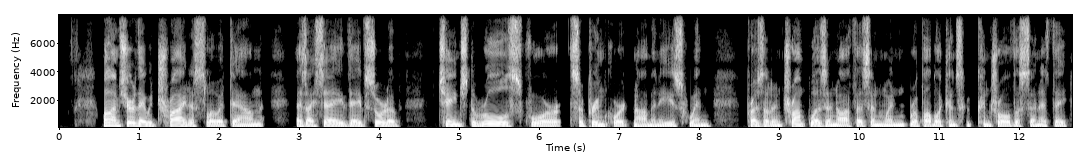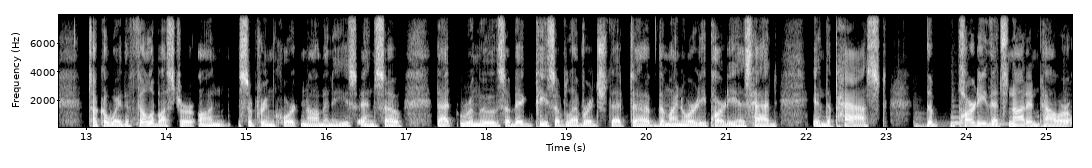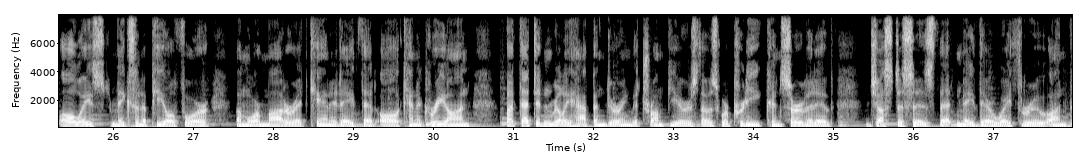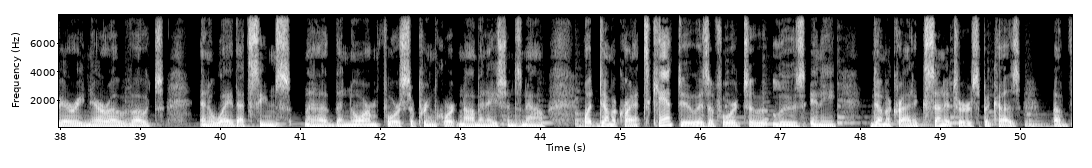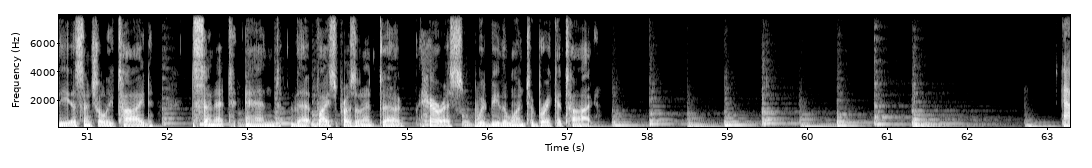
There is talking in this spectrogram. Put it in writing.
Well, I'm sure they would try to slow it down. As I say, they've sort of changed the rules for Supreme Court nominees when President Trump was in office and when Republicans controlled the Senate, they took away the filibuster on Supreme Court nominees. And so that removes a big piece of leverage that uh, the minority party has had in the past. The party that's not in power always makes an appeal for a more moderate candidate that all can agree on. But that didn't really happen during the Trump years. Those were pretty conservative justices that made their way through on very narrow votes. In a way, that seems uh, the norm for Supreme Court nominations now. What Democrats can't do is afford to lose any Democratic senators because of the essentially tied Senate, and that Vice President uh, Harris would be the one to break a tie.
